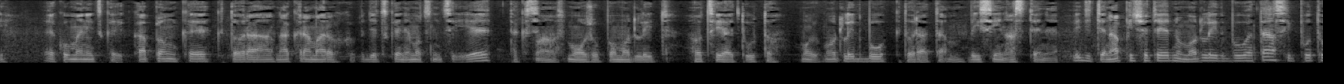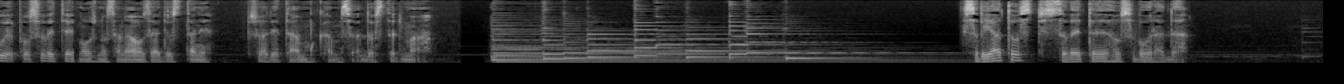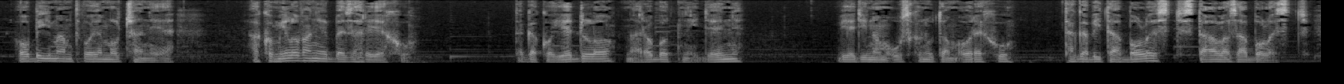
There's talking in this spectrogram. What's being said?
ekumenickej kaplnke, ktorá na Kramaroch v detskej nemocnici je, tak sa môžu pomodliť hoci aj túto moju modlitbu, ktorá tam vysí na stene. Vidíte, napíšete jednu modlitbu a tá si putuje po svete, možno sa naozaj dostane všade tam, kam sa dostať má. Sviatosť svetého Svorada Obímam tvoje mlčanie, ako milovanie bez hriechu, tak ako jedlo na robotný deň v jedinom uschnutom orechu, tak aby tá bolesť stála za bolesť,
